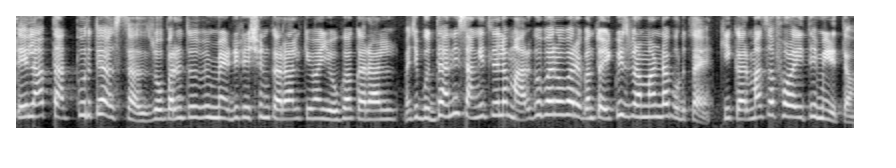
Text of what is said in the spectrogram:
ते लाभ तात्पुरते असतात. जोपर्यंत तुम्ही मेडिटेशन कराल किंवा योगा कराल म्हणजे बुद्धांनी सांगितलेला मार्ग बरोबर आहे पण तो एकवीस ब्रह्मांडापुरता आहे. की कर्माचं फळ इथे मिळतं.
